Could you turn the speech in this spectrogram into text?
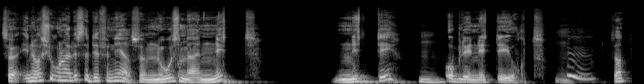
Så innovasjon har jeg lyst til å definere som noe som er nytt, nyttig og blir nyttiggjort. Sant?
